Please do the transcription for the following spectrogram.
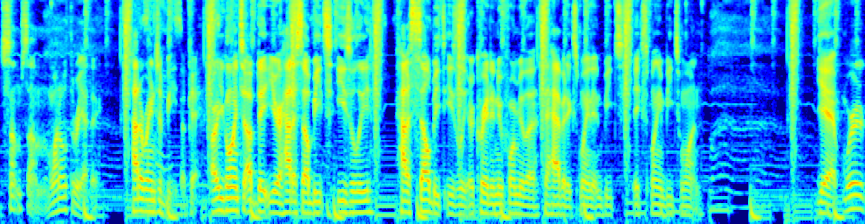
something, something. 103, I think. How to arrange a beat. Okay. Are you going to update your how to sell beats easily how to sell beats easily or create a new formula to have it explained in beats explain beats one. Yeah we're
